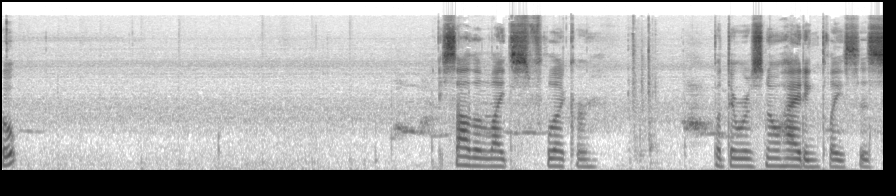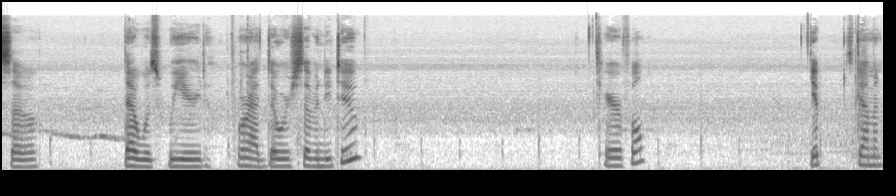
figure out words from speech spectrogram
Oh. I saw the lights flicker. But there was no hiding places, so that was weird. We're at door 72. Careful. Yep, it's coming.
